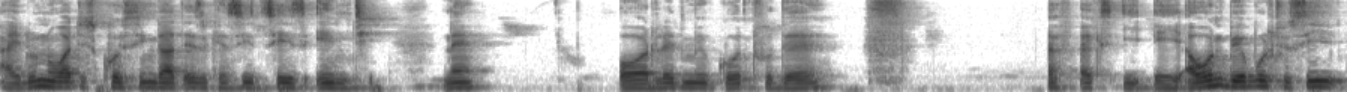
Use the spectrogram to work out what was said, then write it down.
I don't know what is causing that. As you can see, it says empty. Ne? Or let me go to the FXEA. I won't be able to see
